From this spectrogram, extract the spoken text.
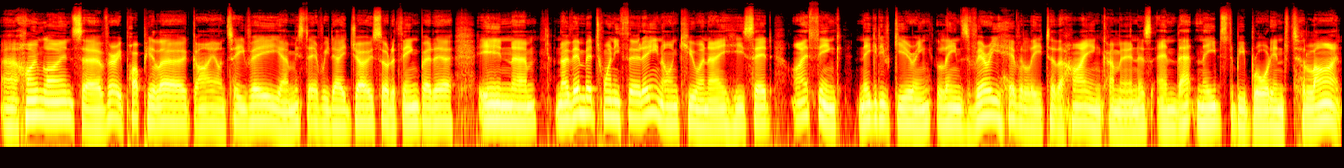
uh, Home Loans, a very popular guy on TV, uh, Mr. Everyday Joe sort of thing. But uh, in um, November 2013 on Q&A, he said, I think negative gearing leans very heavily to the high income earners, and that needs to be brought into line.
